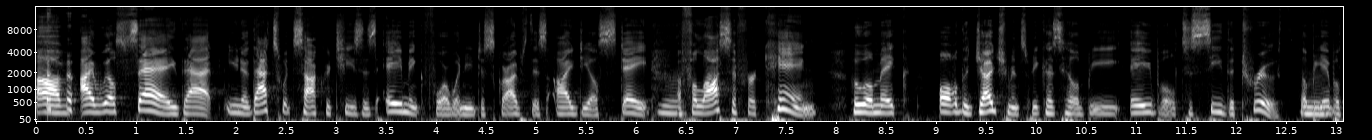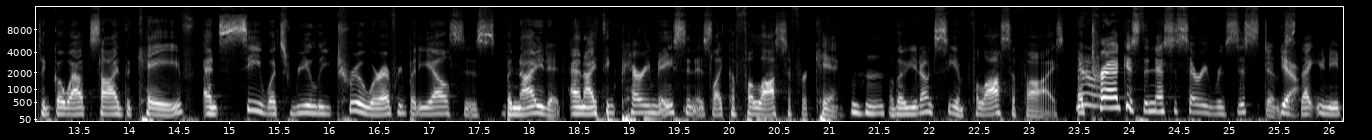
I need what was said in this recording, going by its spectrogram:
um, I will say that, you know, that's what Socrates is aiming for when he describes this ideal state Mm. a philosopher king who will make all the judgments because he'll be able to see the truth. He'll Mm. be able to go outside the cave and see what's really true where everybody else is benighted. And I think Perry Mason is like a philosopher king, Mm-hmm. although you don't see him philosophize. But Tragg is the necessary resistance Yeah. that you need,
